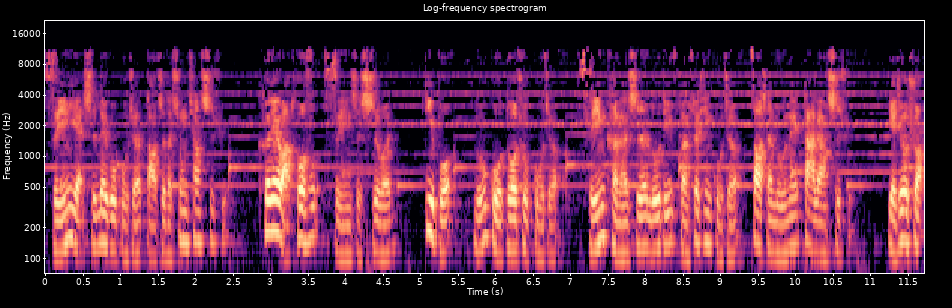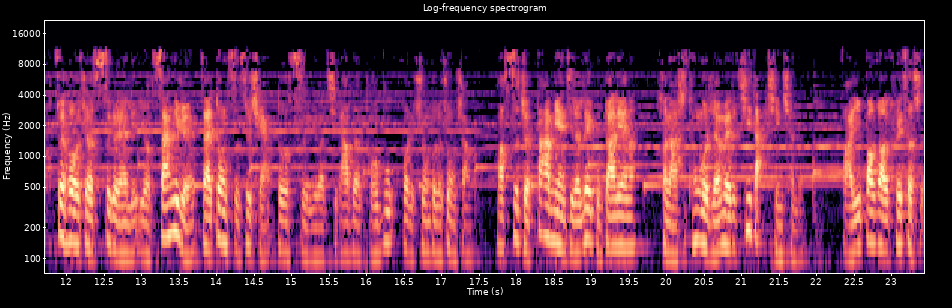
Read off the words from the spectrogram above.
死因也是肋骨骨折导致的胸腔失血。科列瓦托夫死因是失温。蒂博颅骨多处骨折，死因可能是颅底粉碎性骨折造成颅内大量失血。也就是说，最后这四个人里有三个人在冻死之前都死于了其他的头部或者胸部的重伤，而死者大面积的肋骨断裂呢，很难是通过人为的击打形成的。法医报告的推测是，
